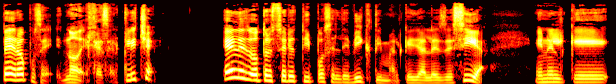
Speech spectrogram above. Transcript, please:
pero pues eh, no deja de ser cliché. Es otro estereotipo, es el de víctima, el que ya les decía, en el que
